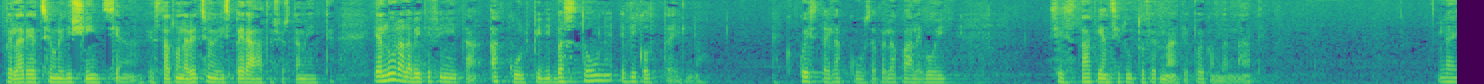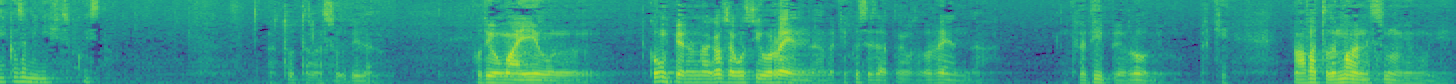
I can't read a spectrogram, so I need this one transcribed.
per la reazione di Cinzia, che è stata una reazione disperata certamente, e allora l'avete finita a colpi di bastone e di coltello. Ecco, questa è l'accusa per la quale voi siete stati anzitutto fermati e poi condannati. Lei cosa mi dice su questo? È tutta un'assurdità. Potevo mai io compiere una cosa così orrenda, perché questa è stata una cosa orrenda, incredibile proprio, non ha fatto del male a nessuno mia moglie.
